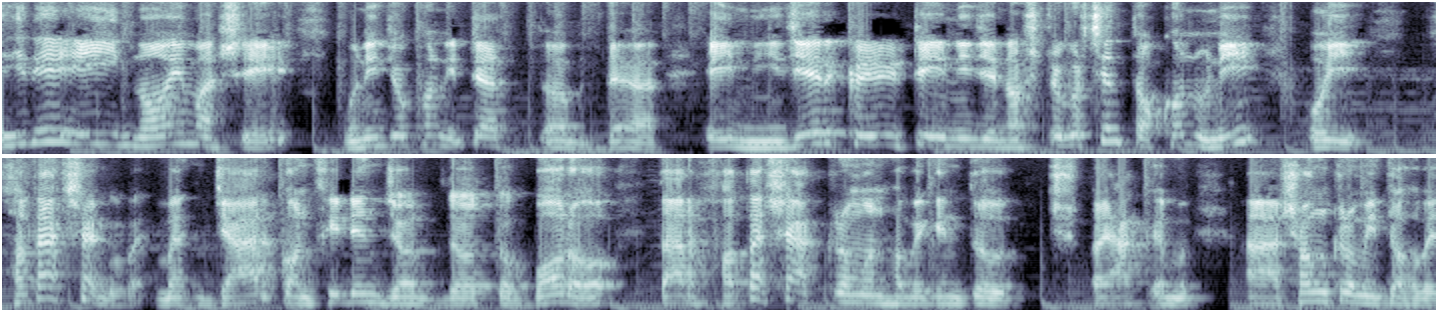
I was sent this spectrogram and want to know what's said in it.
ধীরে এই নয় মাসে উনি যখন এটা এই নিজের ক্রেডিটে নিজে নষ্ট করছেন তখন উনি ওই হতাশা যার কনফিডেন্স যত বড় তার হতাশা আক্রমণ হবে কিন্তু সংক্রমিত হবে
